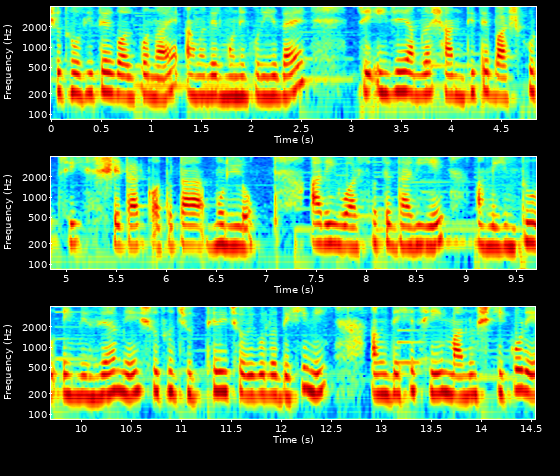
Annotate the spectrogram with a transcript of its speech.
শুধু অতীতের গল্প নয়, আমাদের মনে করিয়ে দেয় যে এই যে আমরা শান্তিতে বাস করছি, সেটার কতটা মূল্য। আর এই ওয়ার্সতে দাঁড়িয়ে আমি কিন্তু এই মিউজিয়ামে শুধু যুদ্ধের এই ছবিগুলো দেখিনি, আমি দেখেছি মানুষ কি করে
